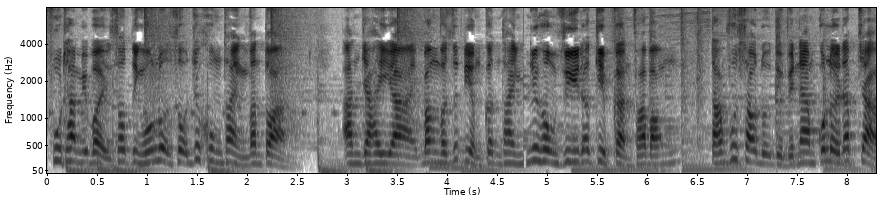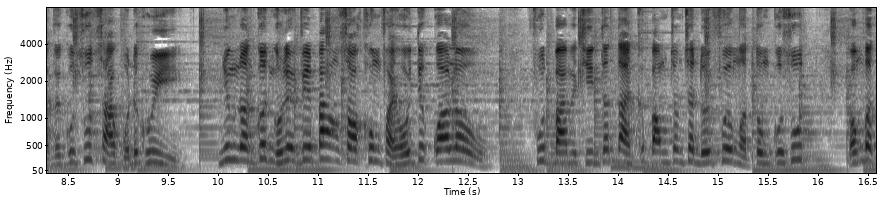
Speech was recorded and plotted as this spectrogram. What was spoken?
Phút 27 sau tình huống lộn xộn trước khung thành Văn Toản, An Yahia băng vào dứt điểm cận thành nhưng Hồng Duy đã kịp cản phá bóng. 8 phút sau đội tuyển Việt Nam có lời đáp trả với cú sút xa của Đức Huy. Nhưng đoàn quân của luyện viên Park Hang-seo không phải hối tiếc quá lâu. Phút 39 tấn tài cướp bóng trong chân đối phương mà tung cú sút, bóng bật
